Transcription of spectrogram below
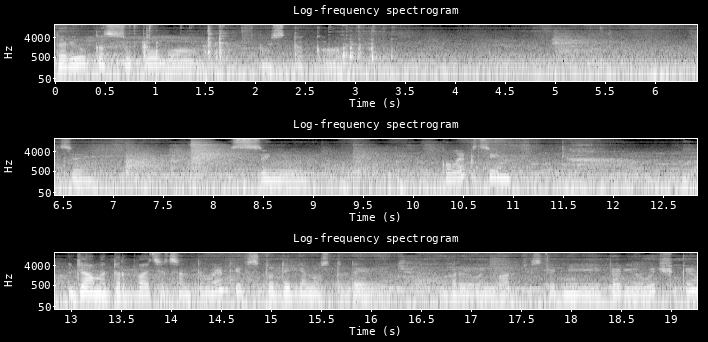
Тарілка супова. Ось така. Це з синьої колекції. Діаметр 20 см, 199 гривень вартість однієї тарілочки.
